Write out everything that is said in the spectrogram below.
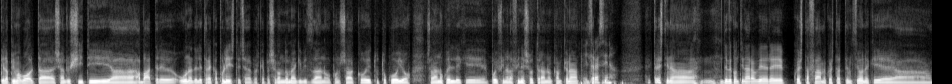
per la prima volta siamo riusciti a, a battere una delle tre capoliste, cioè perché per secondo me Ghivizzano, Ponsacco e tutto Cuoio saranno quelle che poi fino alla fine si lotteranno il campionato. E il Trestina? Il Trestina deve continuare ad avere questa fame, questa attenzione che ha, ha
